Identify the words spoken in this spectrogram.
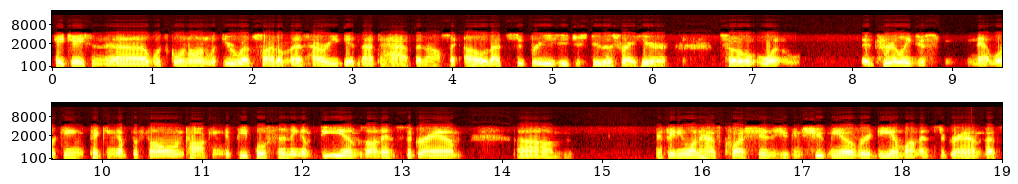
"Hey, Jason, uh, what's going on with your website on this? How are you getting that to happen?" And I'll say, "Oh, that's super easy. Just do this right here." So what? It's really just networking, picking up the phone, talking to people, sending them DMs on Instagram. Um, if anyone has questions, you can shoot me over a DM on Instagram. That's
